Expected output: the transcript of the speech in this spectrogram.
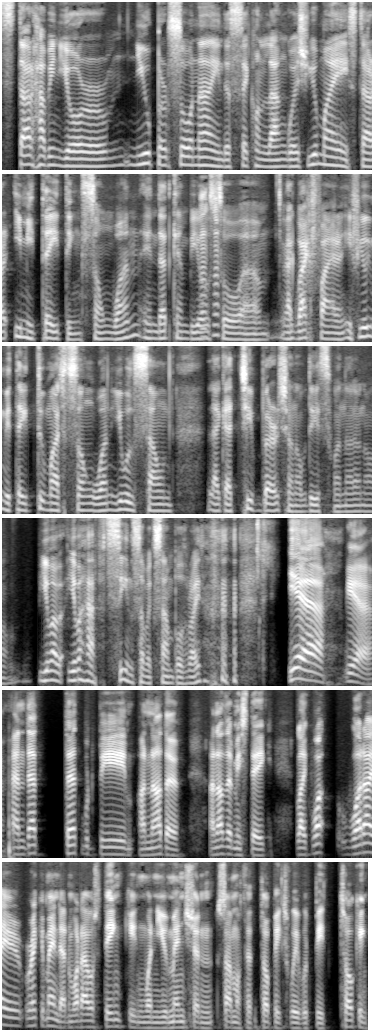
start having your new persona in the second language, you might start imitating someone, and that can be mm-hmm. also um, like backfiring. If you imitate too much someone, you will sound like a cheap version of this one. I don't know. You might, you might have seen some examples, right? yeah, yeah, and that that would be another another mistake like what what I recommend and what I was thinking when you mentioned some of the topics we would be talking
